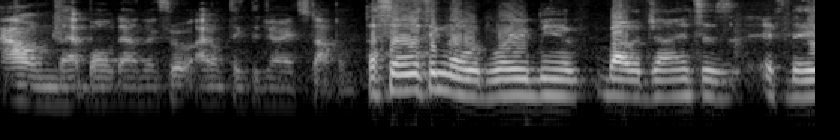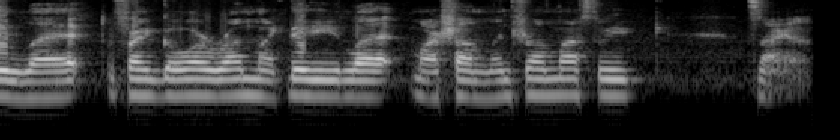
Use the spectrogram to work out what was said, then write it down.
pound that ball down their throat. I don't think the Giants stop them. That's the only thing that would worry me about the Giants is if they let Frank Gore run like they let Marshawn Lynch run last week. It's not gonna.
